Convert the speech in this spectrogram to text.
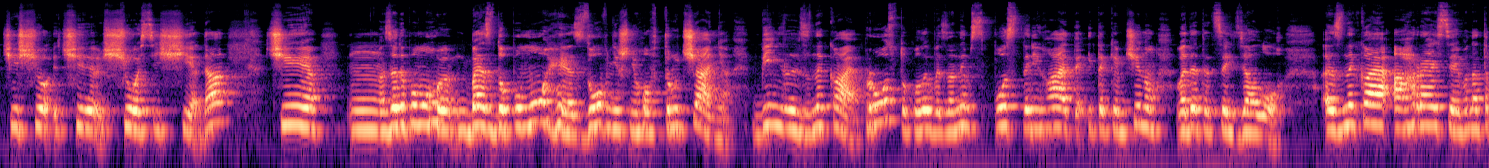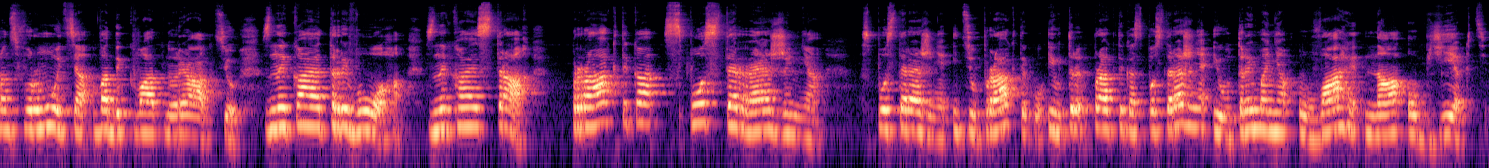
чи, що, чи щось іще. Да? Чи м, за допомогою без допомоги зовнішнього втручання біль зникає просто коли ви за ним спостерігаєте і таким чином ведете цей діалог. Е, Зникає агресія, і вона трансформується в адекватну реакцію. Зникає тривога, зникає страх. Практика спостереження. Спостереження і цю практику, і практика спостереження і утримання уваги на об'єкті.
